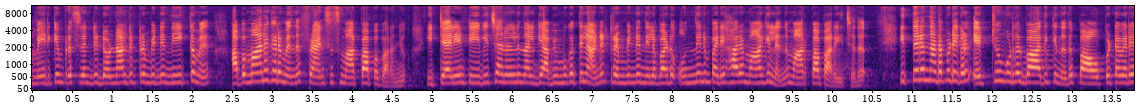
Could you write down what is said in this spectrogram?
അമേരിക്കൻ പ്രസിഡന്റ് ഡൊണാൾഡ് ട്രംപിന്റെ നീക്കം അപമാനകരമെന്ന് ഫ്രാൻസിസ് മാർപ്പാപ്പ പറഞ്ഞു. ഇറ്റാലിയൻ ടി ചാനലിന് നൽകിയ അഭിമുഖത്തിലാണ് ട്രംപിന്റെ നിലപാട് ഒന്നിനും പരിഹാരമാകില്ലെന്ന് മാർപ്പാപ്പ അറിയിച്ചത്. ഇത്തരം നടപടികൾ ഏറ്റവും കൂടുതൽ ബാധിക്കുന്നത് പാവപ്പെട്ടവരെ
